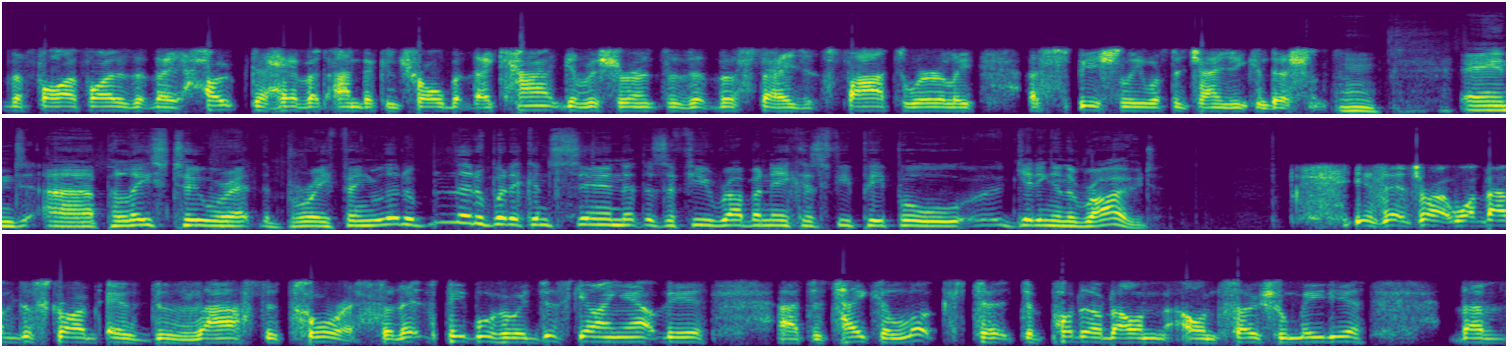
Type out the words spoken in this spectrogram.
the firefighters that they hope to have it under control, but they can't give assurances at this stage. It's far too early, especially with the changing conditions. Mm. And uh, police too were at the briefing. Little little bit of concern that there's a few rubberneckers, a few people getting in the road. Yes, that's right. What they've described as disaster tourists. So that's people who are just going out there uh, to take a look, to, to put it on, on social media. They've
